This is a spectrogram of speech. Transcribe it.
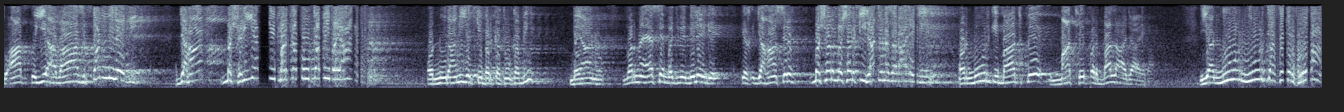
سو آپ کو یہ آواز کب ملے گی جہاں بشریت کی برکتوں کا بھی بیان ہو اور نورانیت کی برکتوں کا بھی بیان ہو۔ ورنہ ایسے مجمے ملیں گے کہ جہاں صرف بشر بشر کی رٹ نظر آئے گی اور نور کی بات پہ ماتھے پر بل آ جائے گا۔ یا نور نور کا ذکر ہوگا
